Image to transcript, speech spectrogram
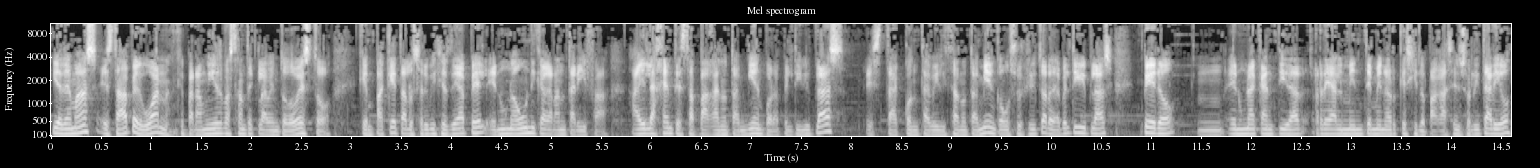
Y además está Apple One, que para mí es bastante clave en todo esto, que empaqueta los servicios de Apple en una única gran tarifa. Ahí la gente está pagando también por Apple TV Plus, está contabilizando también como suscriptor de Apple TV Plus, pero mm, en una cantidad realmente menor que si lo pagas en solitario.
